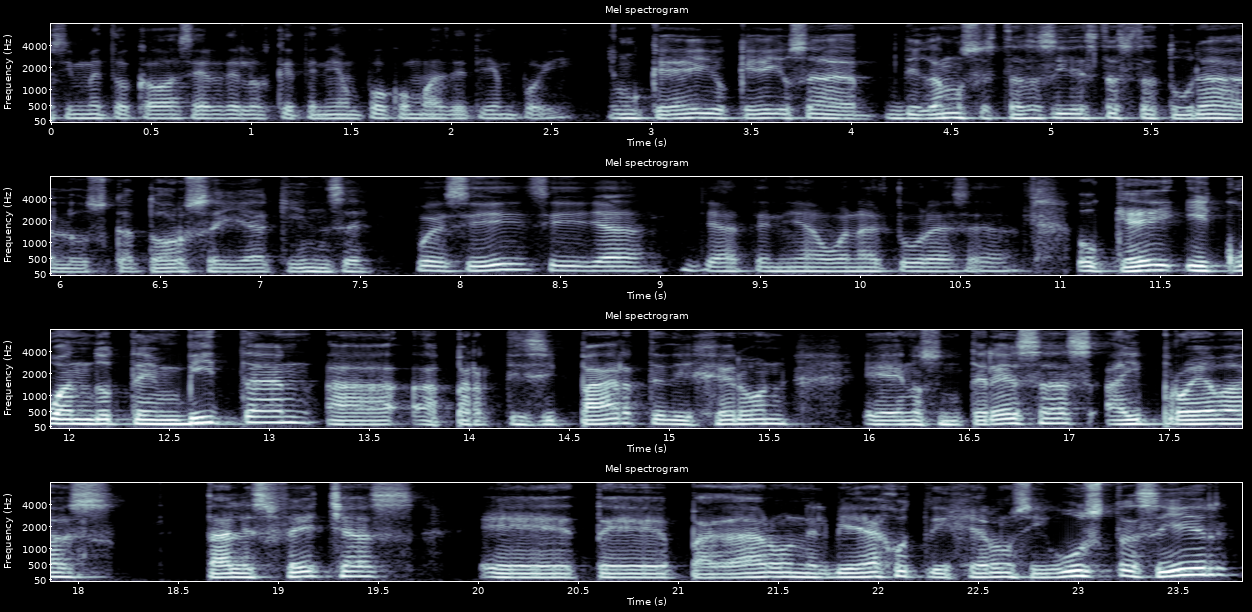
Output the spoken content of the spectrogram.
sí me tocaba ser de los que tenía un poco más de tiempo y Ok, ok. O sea, digamos, estás así de esta estatura a los 14, ya 15. Pues sí, sí, ya, ya tenía buena altura esa edad. Ok, y cuando te invitan a, a participar, te dijeron, eh, nos interesas, hay pruebas, tales fechas, eh, te pagaron el viaje, te dijeron, si gustas ir,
